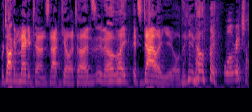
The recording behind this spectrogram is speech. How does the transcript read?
"We're talking megatons, not kilotons." You know, like it's dial yield. You know, like Well, Rachel,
